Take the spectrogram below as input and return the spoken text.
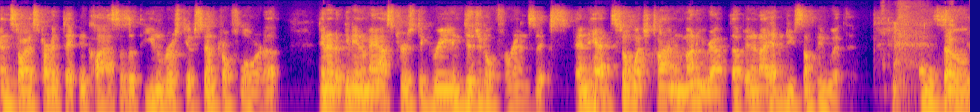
And so I started taking classes at the University of Central Florida, ended up getting a master's degree in digital forensics, and had so much time and money wrapped up in it, I had to do something with it. And so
